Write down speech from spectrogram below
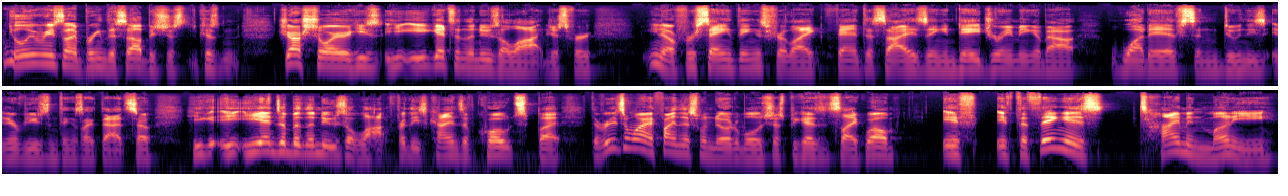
the only reason I bring this up is just because Josh Sawyer, he's he, he gets in the news a lot just for you know, for saying things for like fantasizing and daydreaming about what ifs and doing these interviews and things like that. So he he ends up in the news a lot for these kinds of quotes. But the reason why I find this one notable is just because it's like, well, if if the thing is time and money,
